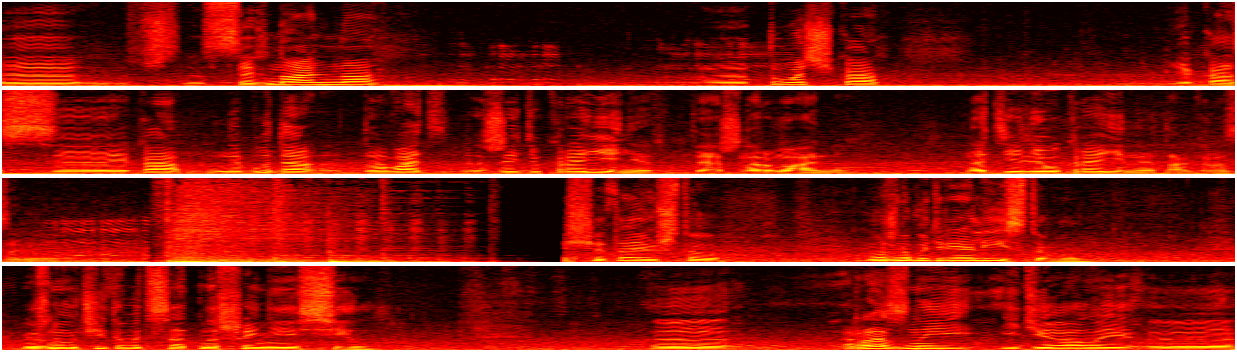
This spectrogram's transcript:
е, ч- сигнальна е, точка, якась, е, яка не буде давати жити Україні теж нормально. На тілі України, так розумію. Считаю, что нужно быть реалистами. Нужно учитывать соотношение сил. Э, Разные идеалы э,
